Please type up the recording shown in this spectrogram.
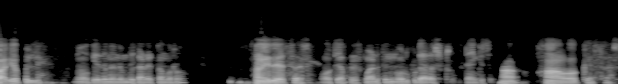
ಬಾಗೇಪಲ್ಲಿ ಓಕೆ ಇದನ್ನ ನಿಮ್ಮದು ಕಾಂಟ್ಯಾಕ್ಟ್ ನಂಬರು ಹಾಂ ಇದೆ ಸರ್ ಓಕೆ ಅಪ್ಡೇಟ್ ಮಾಡ್ತೀನಿ ನೋಡಿಕೊಡಿ ಆದಷ್ಟು ಥ್ಯಾಂಕ್ ಯು ಸರ್ ಹಾಂ ಹಾಂ ಓಕೆ ಸರ್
